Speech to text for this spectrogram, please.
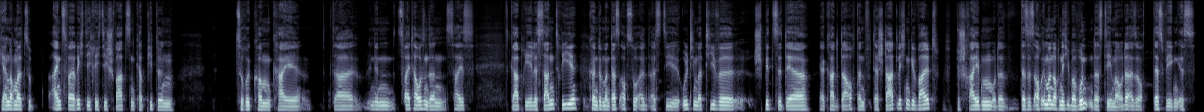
gern nochmal zu ein, zwei richtig, richtig schwarzen Kapiteln zurückkommen, Kai. Da in den 2000ern, sei es Gabriele Sandri, könnte man das auch so als, die ultimative Spitze der, ja gerade da auch dann der staatlichen Gewalt beschreiben oder das ist auch immer noch nicht überwunden, das Thema, oder? Also auch deswegen ist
